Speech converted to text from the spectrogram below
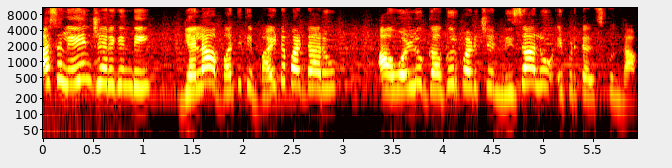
అసలేం జరిగింది? ఎలా బతికి బయటపడ్డారు? ఆ ఒళ్ళు గగురు పడిచే నిజాలు ఇప్పుడు తెలుసుకుందాం.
